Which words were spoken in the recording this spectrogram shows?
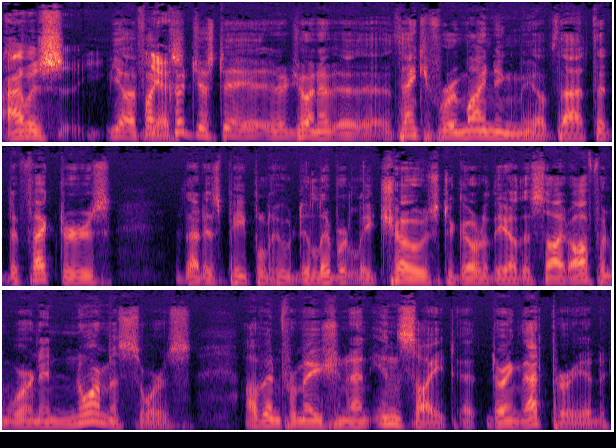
Uh, I was. Yeah, if yes. I could just uh, join, uh, thank you for reminding me of that. That defectors, that is, people who deliberately chose to go to the other side, often were an enormous source of information and insight uh, during that period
